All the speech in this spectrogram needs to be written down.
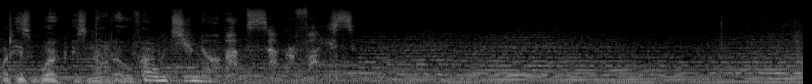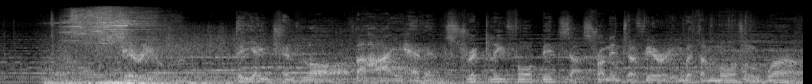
But his work is not over. What would you know about sacrifice? Tyrael, the ancient law of the high heavens strictly forbids us from interfering with the mortal world.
